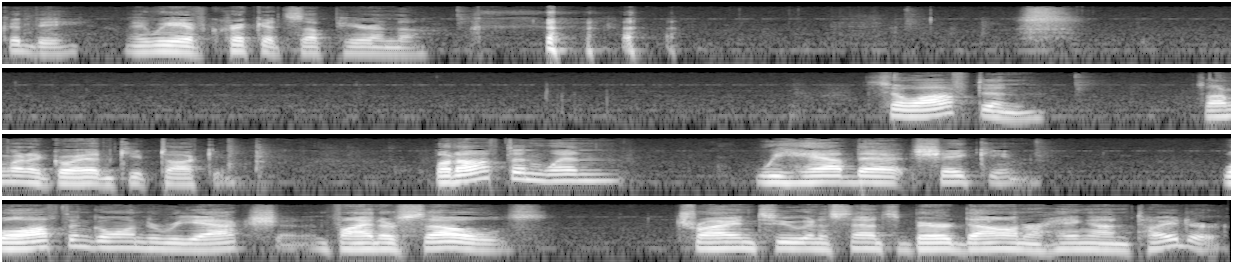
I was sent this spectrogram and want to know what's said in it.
Could be. Maybe we have crickets up here in the. so often, so I'm going to go ahead and keep talking. But often when we have that shaking, we'll often go into reaction and find ourselves trying to, in a sense, bear down or hang on tighter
